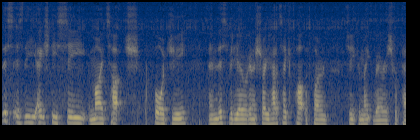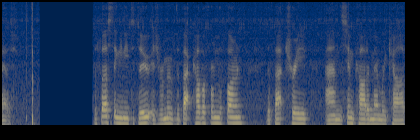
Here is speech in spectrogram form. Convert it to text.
This is the HTC MyTouch 4G and in this video we're going to show you how to take apart the phone so you can make various repairs. The first thing you need to do is remove the back cover from the phone, the battery and the SIM card and memory card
